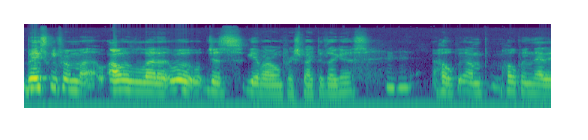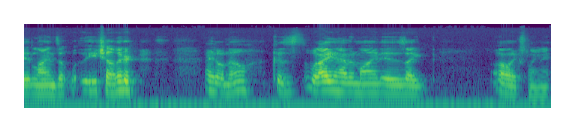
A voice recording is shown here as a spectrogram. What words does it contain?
Basically, from uh, I'll let it. We'll just give our own perspectives, I guess hmm hope I'm hoping that it lines up with each other. I don't know because what I have in mind is like I'll explain it.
